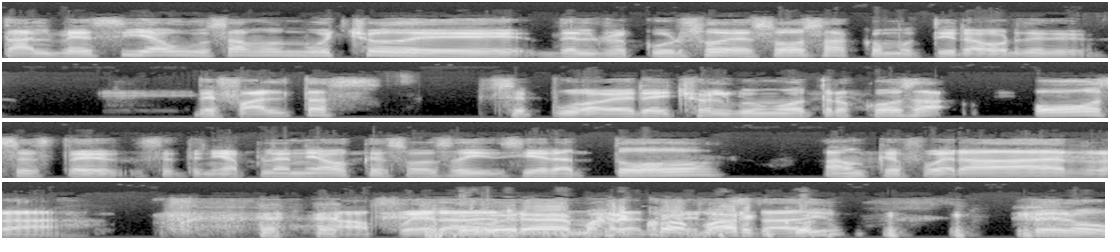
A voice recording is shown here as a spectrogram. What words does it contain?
Tal vez sí abusamos mucho de, del recurso de Sosa como tirador de, de faltas. Se pudo haber hecho alguna otra cosa o se, este, se tenía planeado que Sosa hiciera todo, aunque fuera a dar a- afuera de marco del- a marco. estadio. Pero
